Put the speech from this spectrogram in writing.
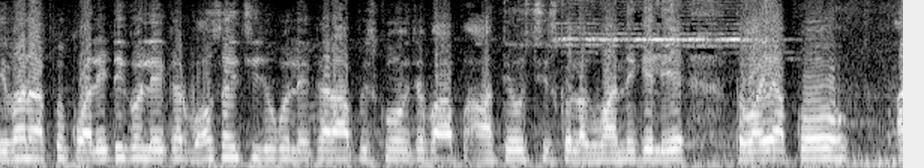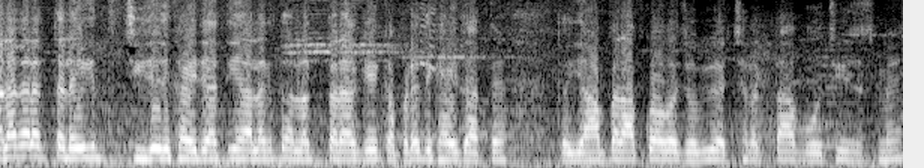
इवन आपको क्वालिटी को लेकर, बहुत सारी चीज़ों को लेकर आप इसको जब आप आते हो उस चीज़ को लगवाने के लिए तो भाई आपको अलग अलग तरह की चीज़ें दिखाई जाती हैं अलग अलग तरह के कपड़े दिखाई जाते हैं। तो यहाँ पर आपको अगर जो भी अच्छा लगता है वो चीज़ इसमें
